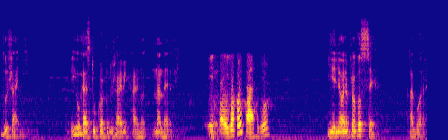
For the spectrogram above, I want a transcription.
Do Jaime. E o resto do corpo do Jaime cai no- na neve. Isso aí já foi tarde, hein? E ele olha pra você. Agora.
